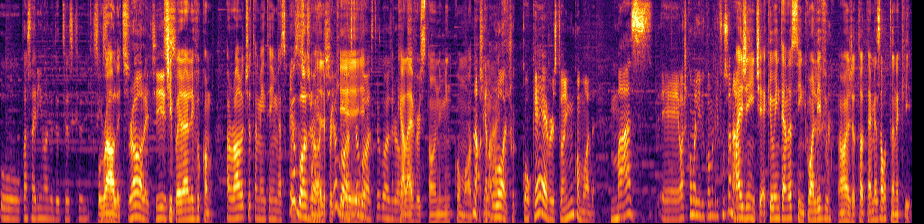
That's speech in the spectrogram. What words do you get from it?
O passarinho lá, meu Deus do céu, esqueci. esqueci. O Rowlet. Rowlet, isso. Tipo, ele é alívio cômico. A Rowlet eu também tenho minhas eu coisas gosto do com ele, porque Eu gosto, eu gosto, eu gosto do Rowlet. aquela Everstone me incomoda Não, demais. aquela, lógico, qualquer Everstone me incomoda. Mas é, eu acho que como alívio cômico ele funcionava. Mas, gente, é que eu entendo assim, que um alívio... Ó, já tô até me exaltando aqui.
